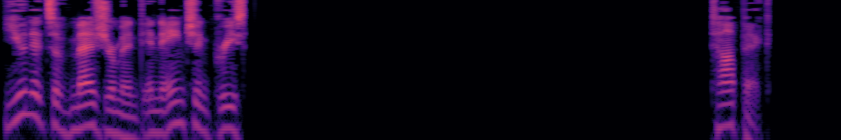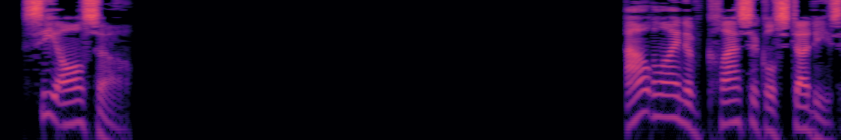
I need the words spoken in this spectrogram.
Units of measurement in ancient Greece. See also Outline of classical studies.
